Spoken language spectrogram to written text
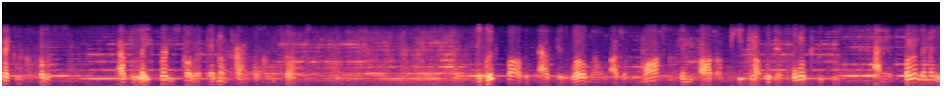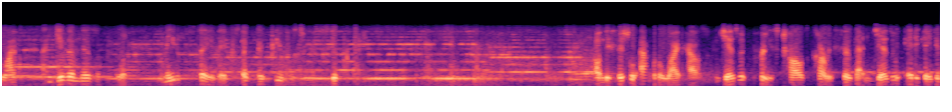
secular Catholicism, as the late French scholar Edmond has confirmed. The good fathers, as is well known, are just masters in the art of keeping up with their former pupils and installing them in life and give them their support. Needless to say, they expect their pupils to reciprocate. On the official app of the White House, Jesuit priest Charles Currie says that Jesuit educated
